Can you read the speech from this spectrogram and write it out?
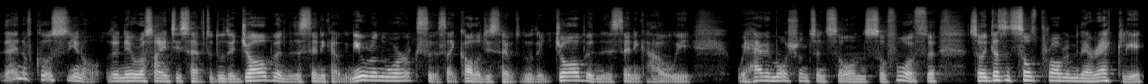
Then, of course, you know, the neuroscientists have to do their job and understanding how the neuron works. The psychologists have to do their job and understanding how we, we have emotions and so on and so forth. so it doesn't solve problem directly.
